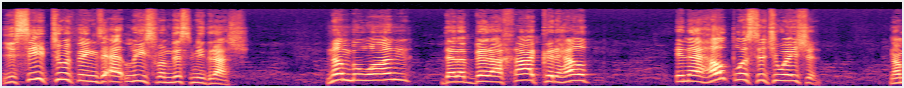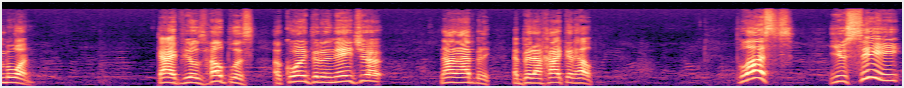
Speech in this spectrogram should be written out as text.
you see two things at least from this Midrash. Number one, that a beracha could help in a helpless situation. Number one. Guy feels helpless. According to the nature, not happening. A beracha can help. Plus, you see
